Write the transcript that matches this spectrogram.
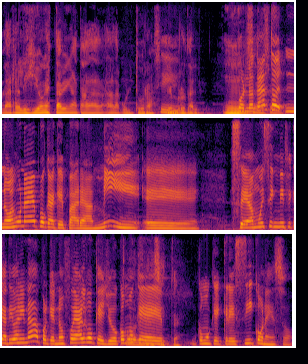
la religión está bien atada a la cultura, Sí. bien brutal. Por lo tanto, no es una época que para mí eh, sea muy significativa ni nada, porque no fue algo que yo como que que, como que crecí con eso.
